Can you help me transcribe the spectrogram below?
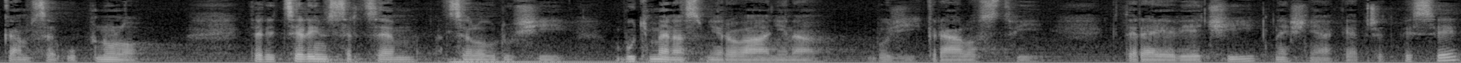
kam se upnulo. Tedy celým srdcem a celou duší buďme nasměrováni na Boží království, které je větší než nějaké předpisy.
